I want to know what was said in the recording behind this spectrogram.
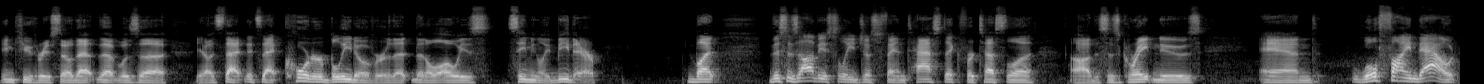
in Q3. So that that was uh, you know it's that it's that quarter bleed over that that'll always seemingly be there. But this is obviously just fantastic for Tesla. Uh, this is great news, and we'll find out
